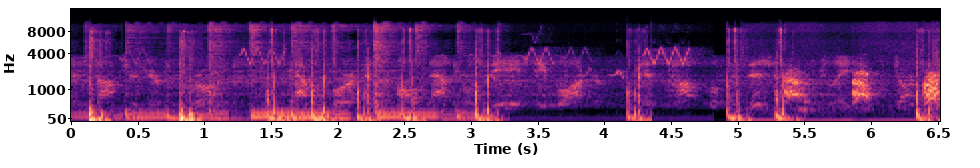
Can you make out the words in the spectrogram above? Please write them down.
Position formulation starts getting growing for me. It's about confidence and the desire to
